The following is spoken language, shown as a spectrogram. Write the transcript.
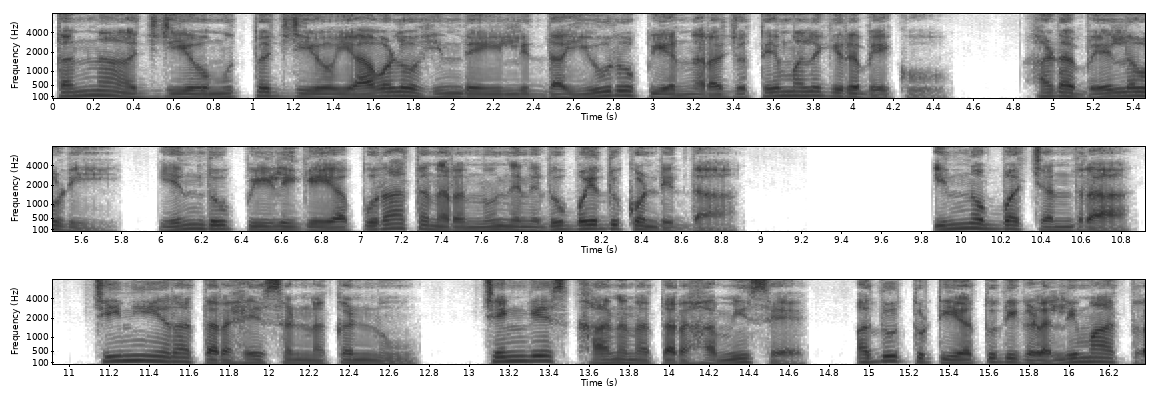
ತನ್ನ ಅಜ್ಜಿಯೋ ಮುತ್ತಜ್ಜಿಯೋ ಯಾವಳೋ ಹಿಂದೆ ಇಲ್ಲಿದ್ದ ಯುರೋಪಿಯನ್ನರ ಜೊತೆ ಮಲಗಿರಬೇಕು. ಹಡ ಲೌಡಿ ಎಂದು ಪೀಳಿಗೆಯ ಪುರಾತನರನ್ನು ನೆನೆದು ಬೈದುಕೊಂಡಿದ್ದ. ಇನ್ನೊಬ್ಬ ಚಂದ್ರ, ಚೀನಿಯರ ತರಹೆ ಸಣ್ಣ ಕಣ್ಣು, ಚೆಂಗೇಸ್ ಖಾನನ ತರಹ ಮೀಸೆ, ಅದು ತುಟಿಯ ತುದಿಗಳಲ್ಲಿ ಮಾತ್ರ.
